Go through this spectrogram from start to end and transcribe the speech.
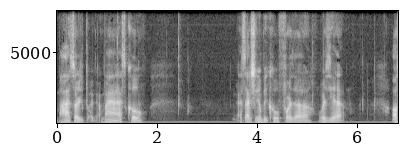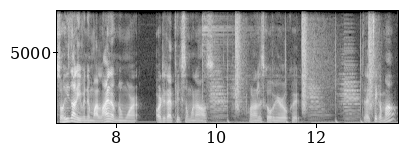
Man, that's already, man, that's cool. That's actually gonna be cool for the. Where's he at? Oh, also, he's not even in my lineup no more. Or did I pick someone else? Hold on, let's go over here real quick. Did I take him out?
